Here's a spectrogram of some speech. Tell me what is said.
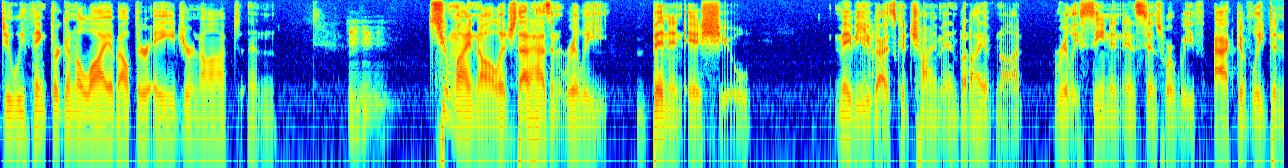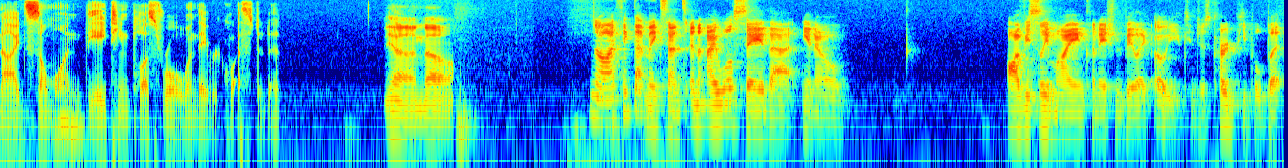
do we think they're going to lie about their age or not? And Mhm. To my knowledge, that hasn't really been an issue. Maybe you guys could chime in, but I have not really seen an instance where we've actively denied someone the 18 plus role when they requested it. Yeah, no. No, I think that makes sense. And I will say that, you know, obviously my inclination would be like, oh, you can just card people, but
